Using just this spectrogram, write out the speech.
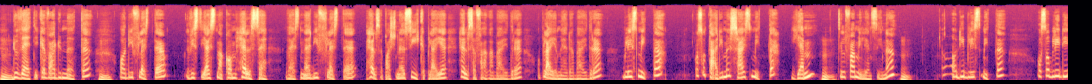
Mm. Du vet ikke hva du møter. Mm. Og de fleste, hvis jeg snakker om helsevesenet, de fleste helsepersonell, sykepleiere, helsefagarbeidere og pleiemedarbeidere blir smittet. Og så tar de med seg smitte hjem Mhm. til familien sine, Mhm. og de blir smittet. Og så blir de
